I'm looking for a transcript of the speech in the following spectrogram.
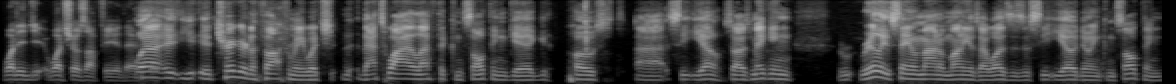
What did you? What shows up for you there? Well, it, it, triggered a thought for me, which that's why I left the consulting gig post uh, CEO. So I was making really the same amount of money as I was as a CEO doing consulting,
